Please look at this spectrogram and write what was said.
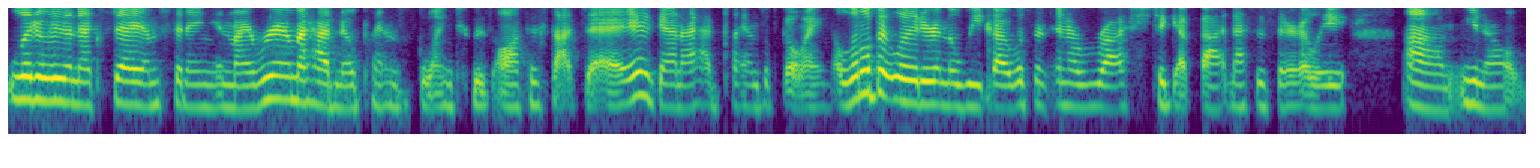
literally the next day, I'm sitting in my room. I had no plans of going to his office that day. Again, I had plans of going a little bit later in the week. I wasn't in a rush to get that necessarily, um, you know,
